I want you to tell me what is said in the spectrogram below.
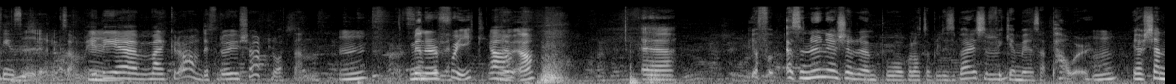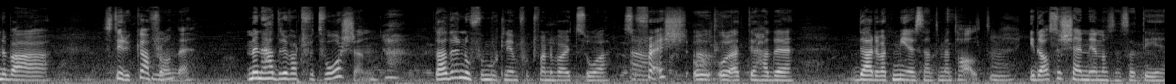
finns i det liksom. Är det, märker du av det? För du har ju kört låten. Menar du. Freak? Ja. Nu, ja. Eh, jag får, alltså nu när jag körde den på, på Lotta på Liseberg så fick jag mer så här power. Jag kände bara styrka från det. Men hade det varit för två år sedan då hade det nog förmodligen fortfarande varit så, så fresh och, och att det hade, det hade varit mer sentimentalt. Idag så känner jag någonstans att det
